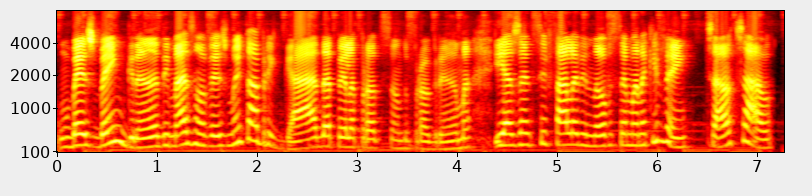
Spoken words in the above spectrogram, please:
Um beijo bem grande. Mais uma vez, muito obrigada pela produção do programa. E a gente se fala de novo semana que vem. Tchau, tchau!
